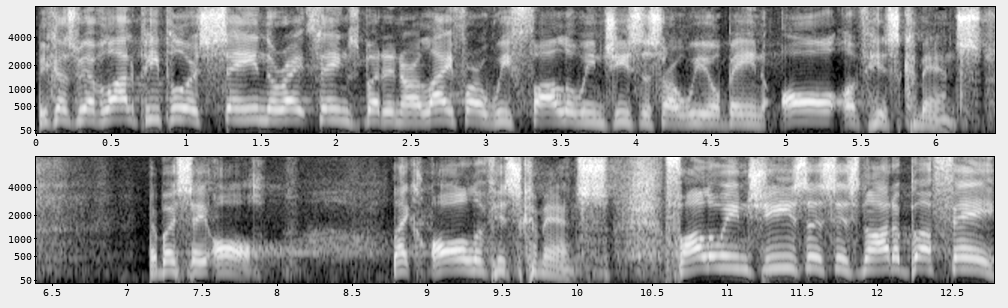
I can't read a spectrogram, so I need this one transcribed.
Because we have a lot of people who are saying the right things, but in our life, are we following Jesus? Are we obeying all of his commands? Everybody say all like all of his commands. Following Jesus is not a buffet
